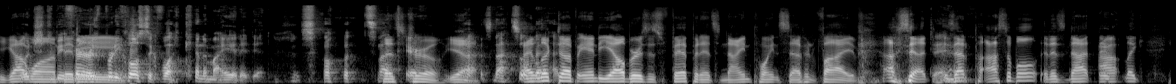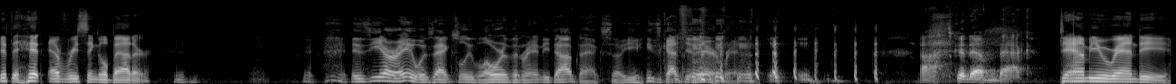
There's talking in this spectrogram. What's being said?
He got which, one. to be baby. fair, is pretty close to what Kenta Maeda did. So it's not That's terrible. true. Yeah, it's not so. I bad. looked up Andy Albers' FIP and it's nine point seven five. Is that is Damn. that possible? It is not Uh, like you have to hit every single batter. His ERA was actually lower than Randy Dobnak, so he- he's got you there, Brandon. Ah, it's good to have him back. Damn you, Randy.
